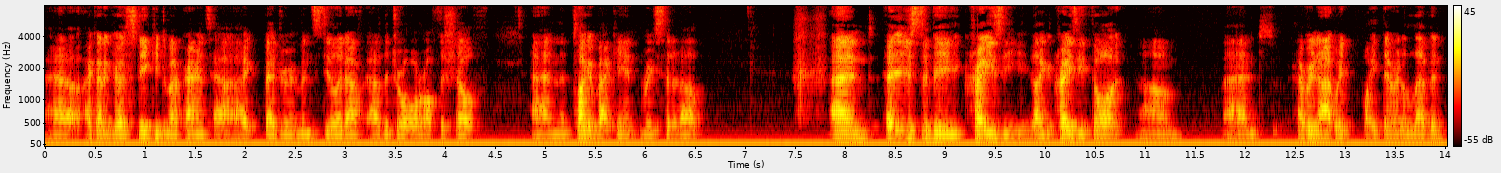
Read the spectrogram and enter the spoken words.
uh, I got to go sneak into my parents' house, like, bedroom and steal it out, out of the drawer or off the shelf, and then plug it back in, reset it up. And it used to be crazy, like a crazy thought. Um, and every night we'd wait there at eleven.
